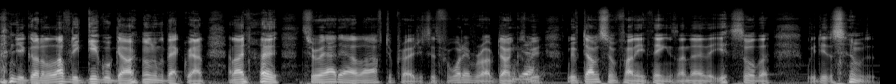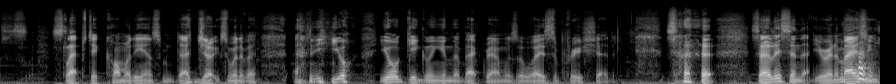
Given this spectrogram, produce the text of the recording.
and you've got a lovely giggle going on in the background. And I know throughout our laughter projects, for whatever I've done, because yeah. we, we've done some funny things. I know that you saw the, we did some slapstick comedy and some dad jokes and whatever, and your your giggling in the background was always appreciated. So, so listen, you're an amazing,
